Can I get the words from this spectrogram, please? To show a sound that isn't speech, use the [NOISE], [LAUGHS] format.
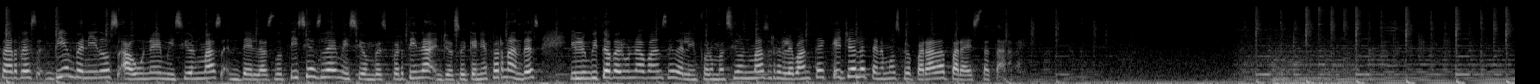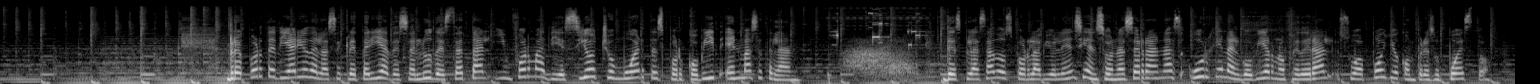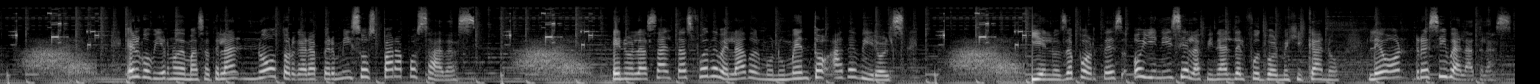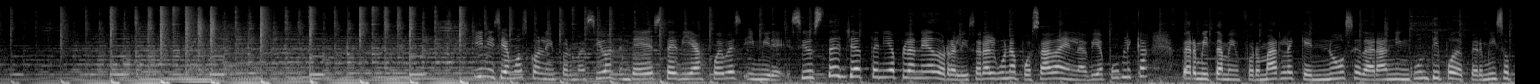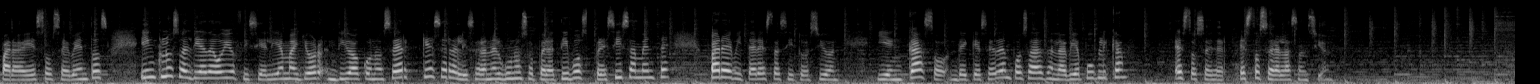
tardes. Bienvenidos a una emisión más de las noticias, la emisión vespertina. Yo soy Kenia Fernández y lo invito a ver un avance de la información más relevante que ya la tenemos preparada para esta tarde. Reporte diario de la Secretaría de Salud Estatal informa 18 muertes por COVID en Mazatlán. Desplazados por la violencia en zonas serranas, urgen al gobierno federal su apoyo con presupuesto. El gobierno de Mazatlán no otorgará permisos para posadas. En Olas Altas fue develado el monumento a The Beatles. Y en los deportes, hoy inicia la final del fútbol mexicano. León recibe al Atlas. Iniciamos con la información de este día jueves y mire, si usted ya tenía planeado realizar alguna posada en la vía pública, permítame informarle que no se dará ningún tipo de permiso para esos eventos. Incluso el día de hoy Oficialía Mayor dio a conocer que se realizarán algunos operativos precisamente para evitar esta situación y en caso de que se den posadas en la vía pública, esto, esto será la sanción.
